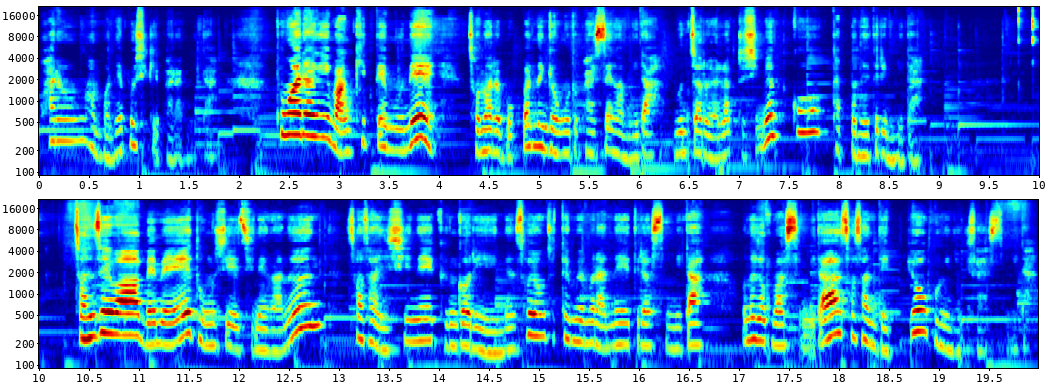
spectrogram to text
활용 한번 해보시길 바랍니다. 통화량이 많기 때문에 전화를 못 받는 경우도 발생합니다. 문자로 연락 주시면 꼭 답변해 드립니다. 전세와 매매 동시에 진행하는 서산 시내 근거리에 있는 소형 주택 매물 안내해 드렸습니다. 오늘도 고맙습니다. 서산 대표 공인중개사였습니다.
